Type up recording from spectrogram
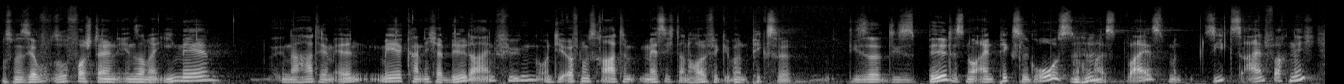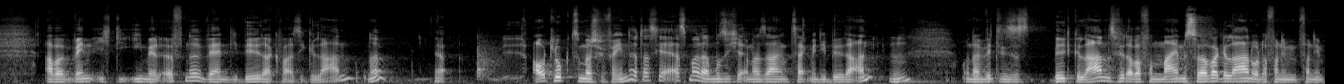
muss man sich ja so vorstellen, in so einer E-Mail, in einer HTML-Mail kann ich ja Bilder einfügen und die Öffnungsrate messe ich dann häufig über einen Pixel. Diese, dieses Bild ist nur ein Pixel groß, mhm. meist weiß, man sieht es einfach nicht. Aber wenn ich die E-Mail öffne, werden die Bilder quasi geladen. Ne? Ja. Outlook zum Beispiel verhindert das ja erstmal. Da muss ich ja immer sagen, zeig mir die Bilder an. Mhm. Und dann wird dieses Bild geladen. Es wird aber von meinem Server geladen oder von dem, von dem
